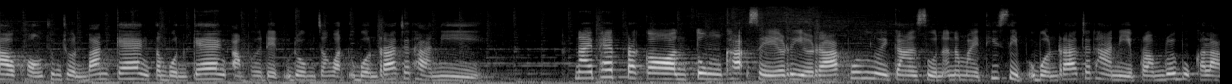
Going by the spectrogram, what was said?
9 ของชุมชนบ้านแก้งตำบลแก้งอำเภอเดชอุดม จังหวัดอุบลราชธานี นายแพทย์ประกรณ์ตุงคะเสรีรักผู้อำนวยการศูนย์อนามัยที่ 10 อุบลราชธานีพร้อมด้วยบุคลา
